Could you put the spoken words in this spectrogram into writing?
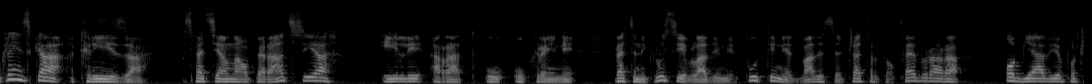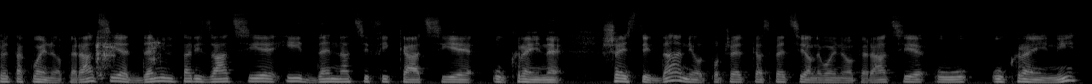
Ukrajinska kriza, specijalna operacija ili rat u Ukrajini. Predsednik Rusije Vladimir Putin je 24. februara objavio početak vojne operacije, demilitarizacije i denacifikacije Ukrajine. Šesti dan je od početka specijalne vojne operacije u Ukrajini.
